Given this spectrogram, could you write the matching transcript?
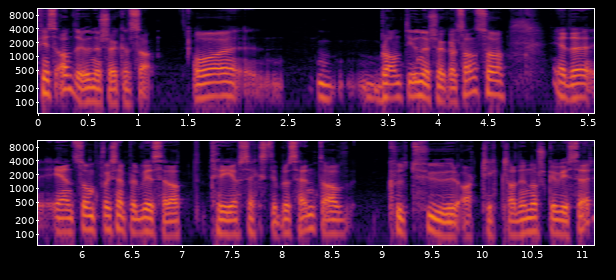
finnes andre undersøkelser. Og blant de undersøkelsene så er det en som f.eks. viser at 63% av kulturartiklene i norske aviser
